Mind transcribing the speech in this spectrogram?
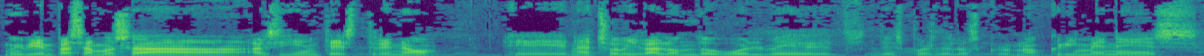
Muy bien, pasamos al siguiente estreno eh, Nacho Vigalondo vuelve después de los cronocrímenes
